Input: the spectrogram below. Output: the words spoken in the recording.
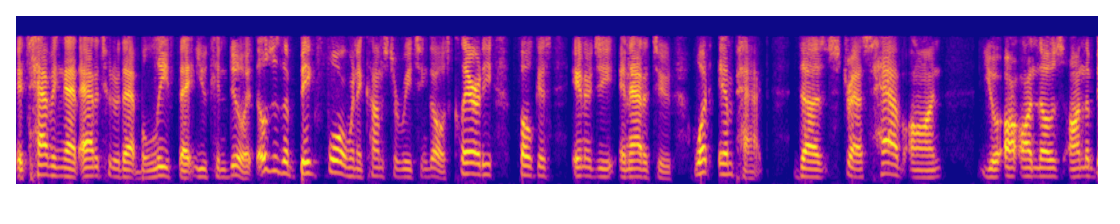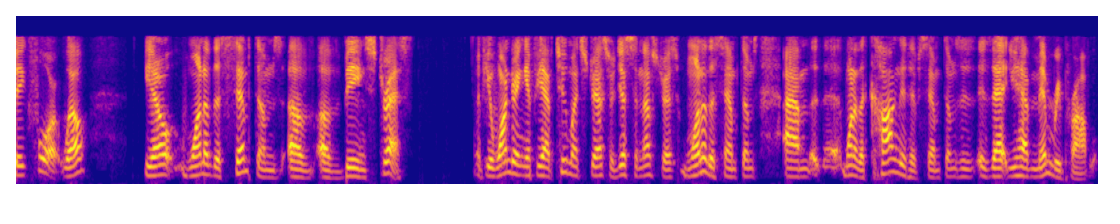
it's having that attitude or that belief that you can do it those are the big four when it comes to reaching goals clarity focus energy and attitude what impact does stress have on your on those on the big four well you know, one of the symptoms of of being stressed. If you're wondering if you have too much stress or just enough stress, one of the symptoms, um, one of the cognitive symptoms, is, is that you have memory problems.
